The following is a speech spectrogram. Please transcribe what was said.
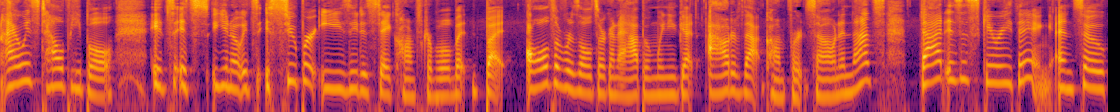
i always tell people it's it's you know it's, it's super easy to stay comfortable but but all the results are going to happen when you get out of that comfort zone and that's that is a scary thing. And so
